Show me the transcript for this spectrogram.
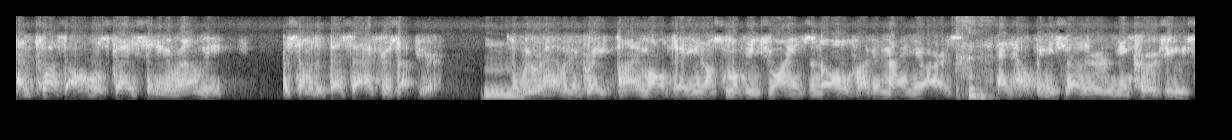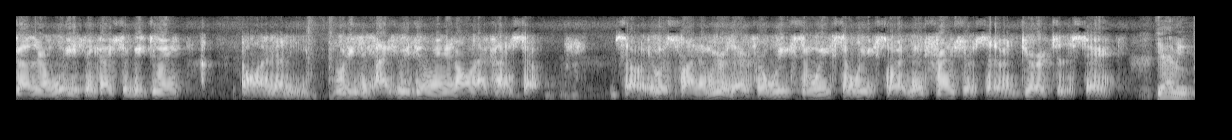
And plus, all those guys sitting around me are some of the best actors up here. Mm. So we were having a great time all day, you know, smoking joints and the whole fucking nine yards, and helping each other and encouraging each other. And what do you think I should be doing? Oh, and then what do you think I should be doing, and all that kind of stuff. So it was fun, and we were there for weeks and weeks and weeks. So I made friendships that have endured to this day. Yeah, I mean,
